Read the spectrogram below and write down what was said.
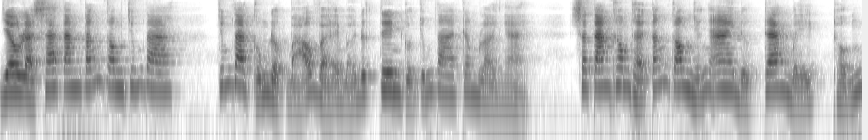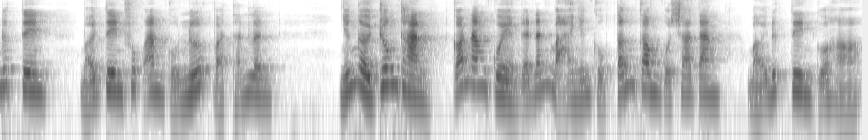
dầu là sa tăng tấn công chúng ta, chúng ta cũng được bảo vệ bởi đức tin của chúng ta trong lời Ngài. Satan không thể tấn công những ai được trang bị thuận đức tin bởi tin phúc âm của nước và thánh linh. Những người trung thành có năng quyền để đánh bại những cuộc tấn công của Satan bởi đức tin của họ.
